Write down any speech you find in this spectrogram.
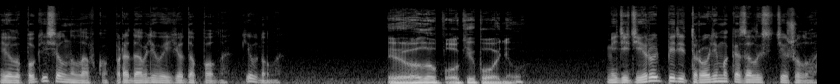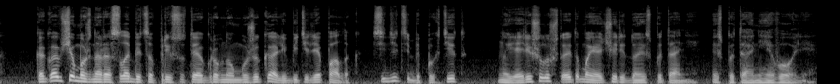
Елупуки сел на лавку, продавливая ее до пола. Кивнула. Елупоки понял. Медитировать перед троллем оказалось тяжело. Как вообще можно расслабиться в присутствии огромного мужика, любителя палок? Сидит себе, пыхтит. Но я решил, что это мое очередное испытание. Испытание воли.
